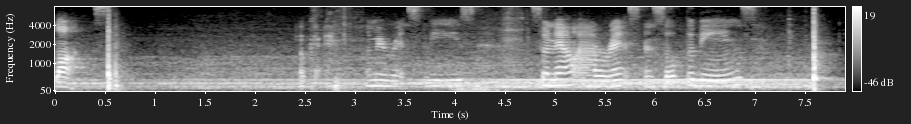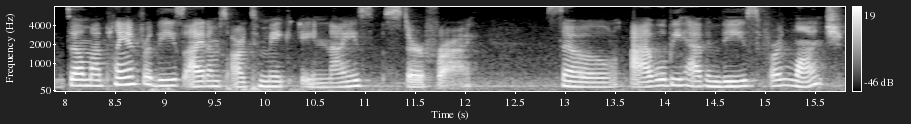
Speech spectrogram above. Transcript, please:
Lots. Okay, let me rinse these. So now I rinse and soak the beans. So my plan for these items are to make a nice stir fry. So I will be having these for lunch.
